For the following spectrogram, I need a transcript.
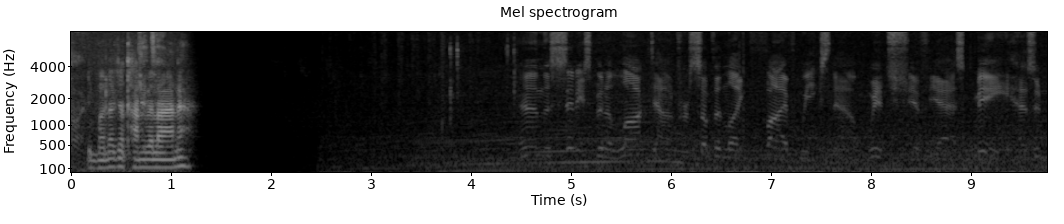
time. ดูเหมือนเราจะทันเวลานะ And the city's been in lockdown for something like five weeks now, which, if you ask me, hasn't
